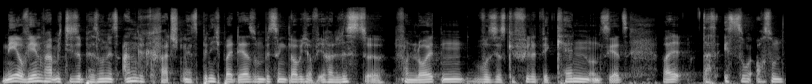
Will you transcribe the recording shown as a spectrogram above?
Nee, auf jeden Fall hat mich diese Person jetzt angequatscht und jetzt bin ich bei der so ein bisschen, glaube ich, auf ihrer Liste von Leuten, wo sie das Gefühl hat, wir kennen uns jetzt, weil das ist so auch so ein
